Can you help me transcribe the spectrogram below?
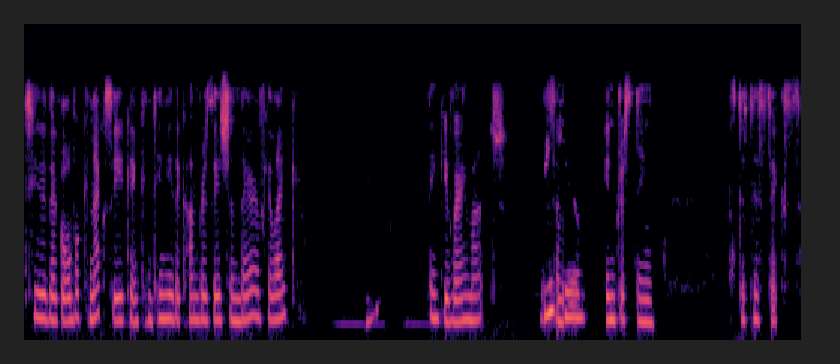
to the Global Connect so you can continue the conversation there if you like. Great. Thank you very much. Thank Some you. interesting statistics.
